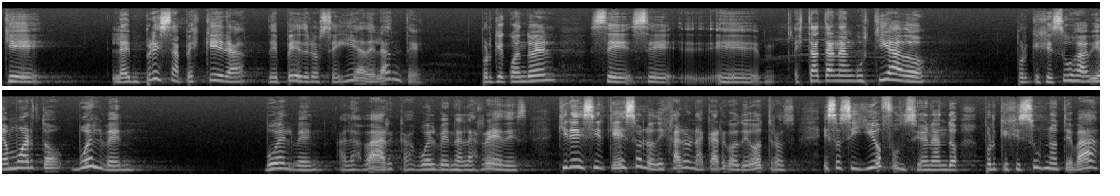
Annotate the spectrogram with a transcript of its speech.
que la empresa pesquera de Pedro seguía adelante, porque cuando él se, eh, está tan angustiado porque Jesús había muerto, vuelven, vuelven a las barcas, vuelven a las redes. Quiere decir que eso lo dejaron a cargo de otros, eso siguió funcionando, porque Jesús no te va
